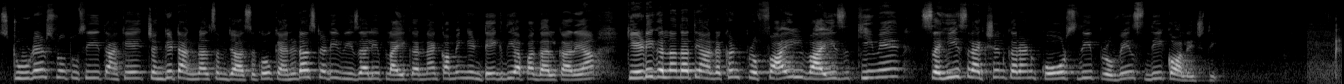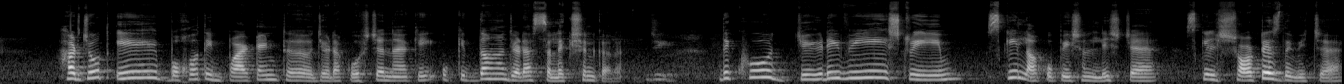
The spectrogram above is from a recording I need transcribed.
ਸਟੂਡੈਂਟਸ ਨੂੰ ਤੁਸੀਂ ਤਾਂ ਕਿ ਚੰਗੇ ਢੰਗ ਨਾਲ ਸਮਝਾ ਸਕੋ। ਕੈਨੇਡਾ ਸਟੱਡੀ ਵੀਜ਼ਾ ਲਈ ਅਪਲਾਈ ਕਰਨਾ ਹੈ ਕਮਿੰਗ ਇਨਟੇਕ ਦੀ ਆਪਾਂ ਗੱਲ ਕਰ ਰਹੇ ਹਾਂ, ਕਿਹੜੀ ਗੱਲਾਂ ਦਾ ਧਿਆਨ ਰੱਖਣ ਪ੍ਰੋਫਾਈਲ ਵਾਈਜ਼ ਕਿਵੇਂ ਸਹੀ ਸਿਲੈਕਸ਼ਨ ਕਰਨ ਕੋਰਸ ਦੀ ਪ੍ਰੋਵਿੰਸ ਦੀ ਕਾਲਜ ਦੀ? ਹਰਜੋਤ ਇਹ ਬਹੁਤ ਇੰਪੋਰਟੈਂਟ ਜਿਹੜਾ ਕੁਐਸਚਨ ਹੈ ਕਿ ਉਹ ਕਿੱਦਾਂ ਜਿਹੜਾ ਸਿਲੈਕਸ਼ਨ ਕਰਨ। ਜੀ। ਦੇਖੋ ਜਿਹੜੀ ਵੀ ਸਟਰੀਮ ਸਕਿੱਲ ਆਕੂਪੇਸ਼ਨ ਲਿਸਟ ਹੈ ਸਕਿੱਲ ਸ਼ਾਰਟੇਜ ਦੇ ਵਿੱਚ ਹੈ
